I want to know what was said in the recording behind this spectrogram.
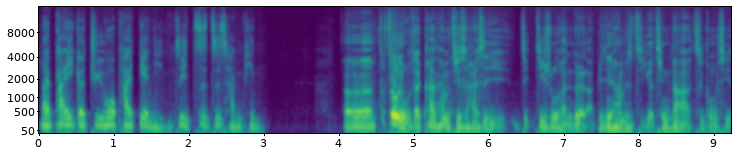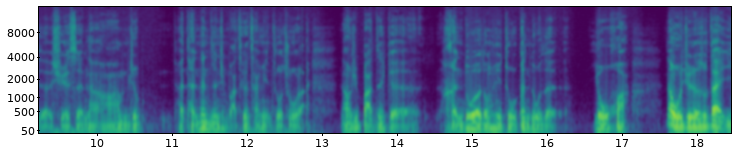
来拍一个剧或拍电影，自己自制产品。呃，这里我在看，他们其实还是以技技术团队啦，毕竟他们是几个清大资工系的学生啊，他们就很很认真去把这个产品做出来，然后去把这个很多的东西做更多的优化。那我觉得说，在以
